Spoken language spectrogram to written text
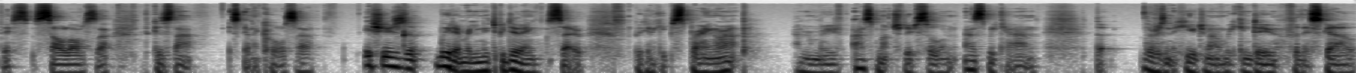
this sole ulcer because that is going to cause her issues that we don't really need to be doing. So we're going to keep spraying her up and remove as much loose horn as we can. But there isn't a huge amount we can do for this girl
